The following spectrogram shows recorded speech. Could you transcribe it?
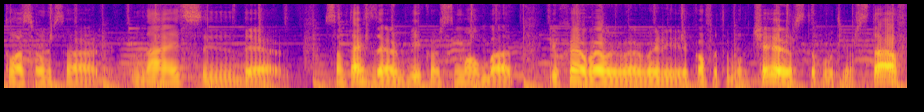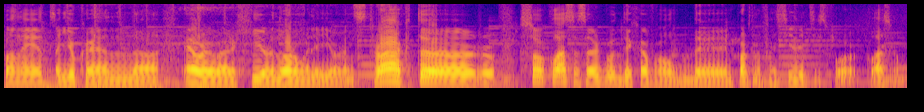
Classrooms are nice, they're Sometimes they are big or small, but you have everywhere very comfortable chairs to put your stuff on it. You can uh, everywhere hear normally your instructor. So classes are good, they have all the important facilities for classroom.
